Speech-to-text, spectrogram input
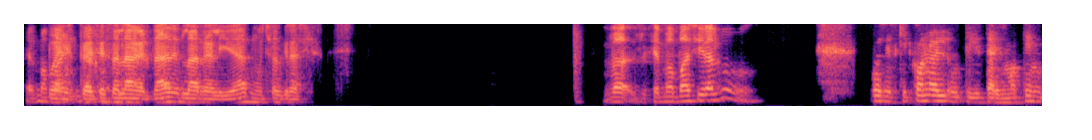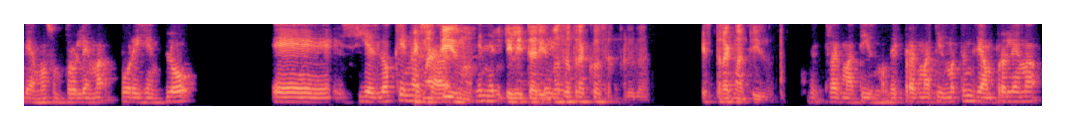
Bueno, entonces esa es la verdad, es la realidad, muchas gracias. Germán, ¿va a decir algo? Pues es que con el utilitarismo tendríamos un problema. Por ejemplo, eh, si es lo que nos... Pragmatismo. utilitarismo es otra cosa, perdón. Es pragmatismo. Del pragmatismo. Del pragmatismo tendría un problema.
